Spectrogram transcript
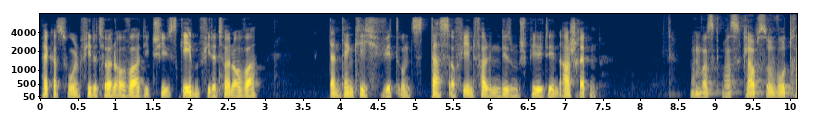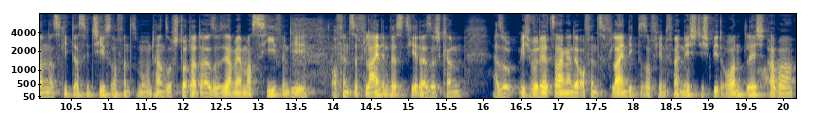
Packers holen viele Turnover, die Chiefs geben viele Turnover, dann denke ich, wird uns das auf jeden Fall in diesem Spiel den Arsch retten. Und was, was glaubst du, woran das liegt, dass die Chiefs Offense momentan so stottert? Also, sie haben ja massiv in die Offensive Line investiert. Also, ich kann, also ich würde jetzt sagen, an der Offensive Line liegt es auf jeden Fall nicht. Die spielt ordentlich, aber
